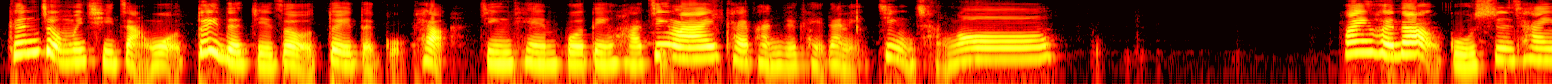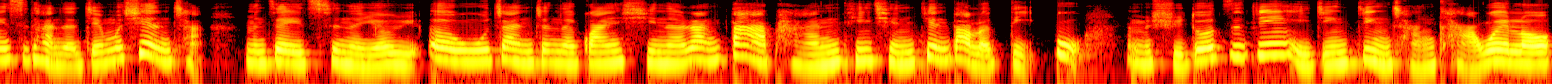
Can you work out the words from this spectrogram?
跟着我们一起掌握对的节奏、对的股票。今天拨电话进来，开盘就可以带你进场哦。欢迎回到股市，蔡因斯坦的节目现场。那么这一次呢，由于俄乌战争的关系呢，让大盘提前见到了底部，那么许多资金已经进场卡位喽。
